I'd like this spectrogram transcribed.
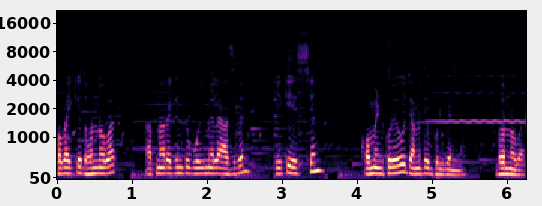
সবাইকে ধন্যবাদ। আপনারা কিন্তু বইমেলা আসবেন। কে কে এসছেন কমেন্ট করেও জানাতে ভুলবেন না। ধন্যবাদ।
